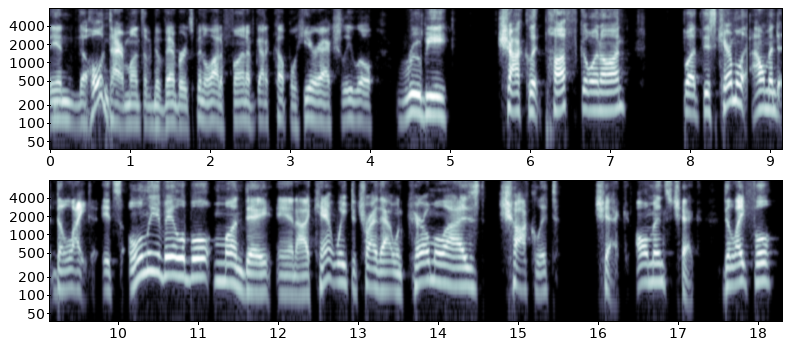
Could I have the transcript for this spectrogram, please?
in the whole entire month of November. It's been a lot of fun. I've got a couple here actually, little ruby chocolate puff going on. But this caramel almond delight, it's only available Monday, and I can't wait to try that one. Caramelized chocolate, check. Almonds, check. Delightful,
